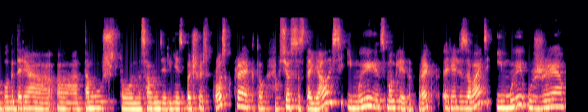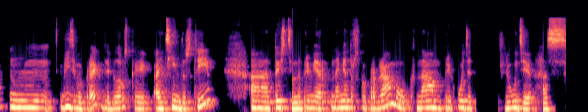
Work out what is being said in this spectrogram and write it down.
благодаря тому, что на самом деле есть большой большой спрос к проекту. Все состоялось, и мы смогли этот проект реализовать, и мы уже видимый проект для белорусской IT-индустрии. А, то есть, например, на менторскую программу к нам приходят люди с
